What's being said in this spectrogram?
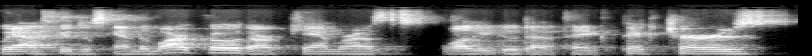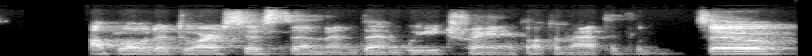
We ask you to scan the barcode. Our cameras, while you do that, take pictures, upload it to our system, and then we train it automatically. So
